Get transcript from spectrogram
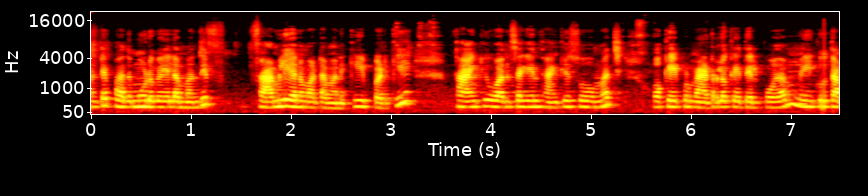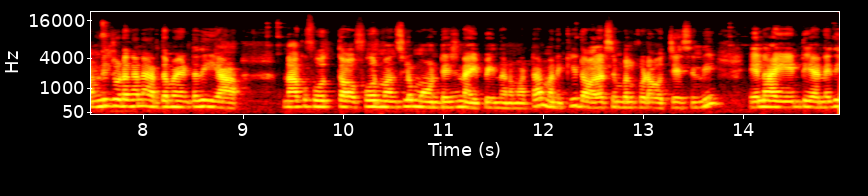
అంటే పదమూడు వేల మంది ఫ్యామిలీ అనమాట మనకి ఇప్పటికీ. Thank you once again thank you so much okay ఇప్పుడు మ్యాటర్లోకి అయితే వెళ్ళిపోదాం. మీకు తమిళ చూడగానే అర్థమై ఉంటుంది యా నాకు ఫోర్ ఫోర్ మంత్స్లో మౌంటేషన్ అయిపోయింది అనమాట మనకి డాలర్ సింబల్ కూడా వచ్చేసింది. ఎలా ఏంటి అనేది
